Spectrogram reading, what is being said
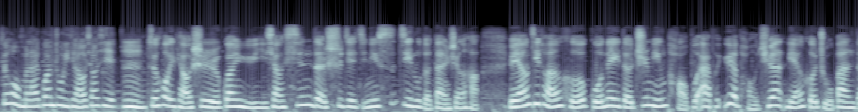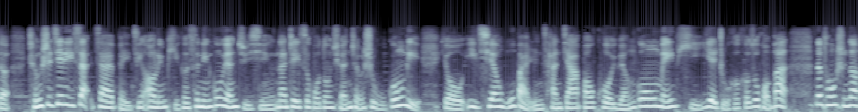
最后我们来关注一条消息，嗯，最后一条是关于一项新的世界吉尼斯纪录的诞生哈。远洋集团和国内的知名跑步 App 悦跑圈联合主办的城市接力赛在北京奥林匹克森林公园举行。那这次活动全程是五公里，有一千五百人参加，包括员工、媒体、业主和合作伙伴。那同时呢，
